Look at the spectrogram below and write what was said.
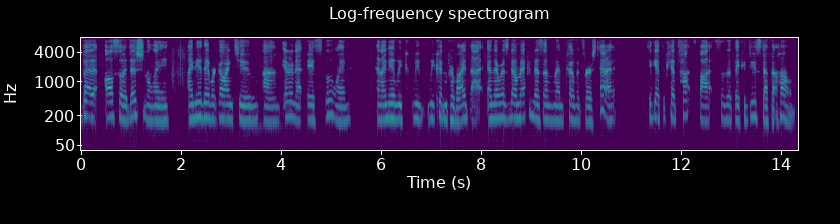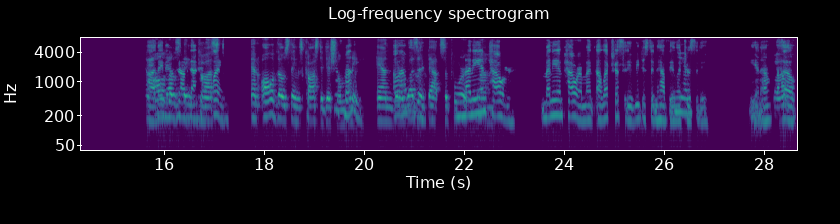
but also additionally, I knew they were going to um, internet-based schooling, and I knew we we we couldn't provide that. And there was no mechanism when COVID first hit to get the kids hotspots so that they could do stuff at home. Uh, all they of those things cost. And all of those things cost additional It's money. And Oh, there absolutely. wasn't that support. Money and power, money and power, mon- electricity. We just didn't have the Yeah. electricity, you know. Wow. So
